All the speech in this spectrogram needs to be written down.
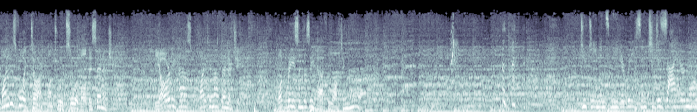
Why does Void Dark want to absorb all this energy? He already has quite enough energy. What reason does he have for wanting more? Do demons need a reason to desire more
